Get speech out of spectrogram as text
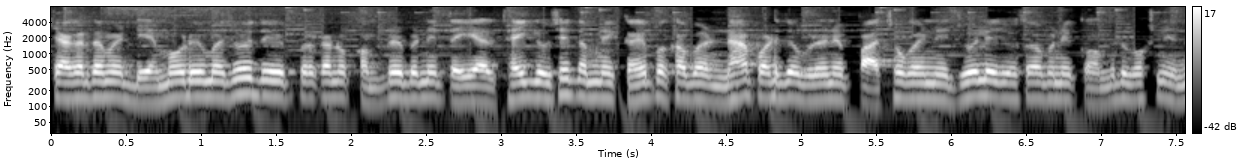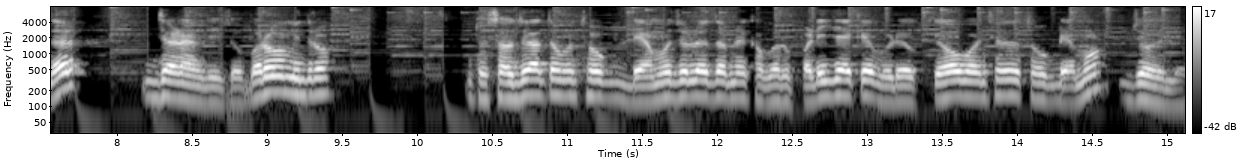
ત્યાં આગળ તમે ડેમો વિડીયોમાં જોયો તો એ પ્રકારનો કમ્પ્લીટ બને તૈયાર થઈ ગયું છે. તમને કંઈ પણ ખબર ના પડે તો વિડીયોને પાછો કહીને જોઈ લેજો, તો મને કોમેન્ટ બોક્સની અંદર જણાવી દેજો. બરાબર મિત્રો? તો સૌથી પહેલાં તમે થોડુંક ડેમો જોઈ લો, તમને ખબર પડી જાય કે વીડિયો કેવો બનશે, તો થોડુંક ડેમો જોઈ લો.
